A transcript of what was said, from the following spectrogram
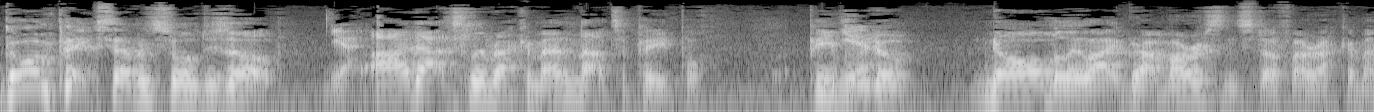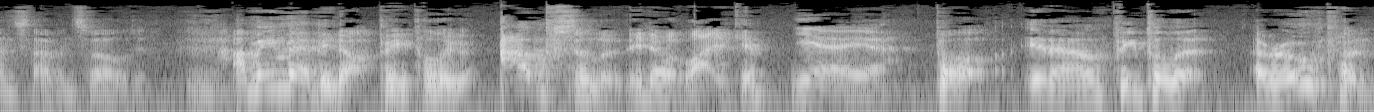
Go and pick Seven Soldiers up. Yeah. I'd actually recommend that to people. People Yeah. who don't normally like Grant Morrison stuff, I recommend Seven Soldiers. Mm. I mean, maybe not people who absolutely don't like him. Yeah, yeah. But, you know, people that are open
